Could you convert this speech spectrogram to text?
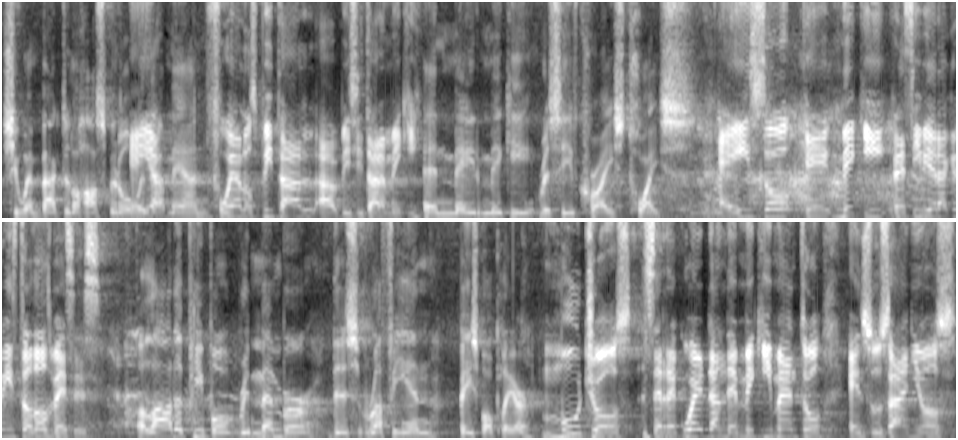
She went back to the hospital with Ella that man fue al hospital a visitar a Mickey and made Mickey receive Christ twice. e hizo que Mickey recibiera a Cristo dos veces. A lot of people remember this ruffian baseball player Muchos se recuerdan de Mickey Mantle en sus años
